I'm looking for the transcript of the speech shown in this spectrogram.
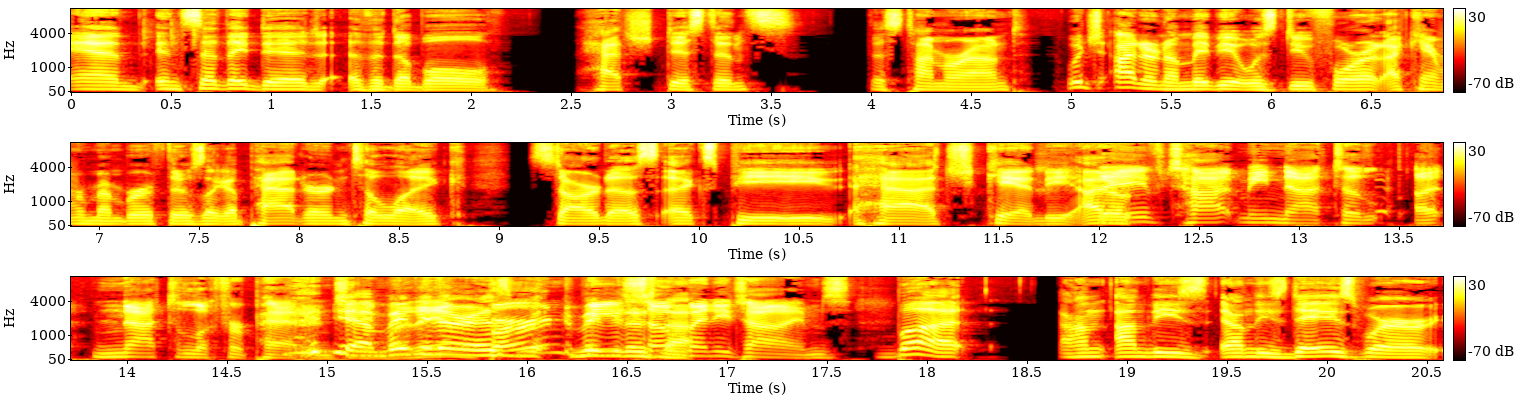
and instead they did the double hatch distance this time around. Which I don't know, maybe it was due for it. I can't remember if there's like a pattern to like Stardust, XP, Hatch, Candy. I don't. They've taught me not to uh, not to look for patterns. Yeah, anymore. maybe they there is, burned maybe me so not. many times. But on on these on these days where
